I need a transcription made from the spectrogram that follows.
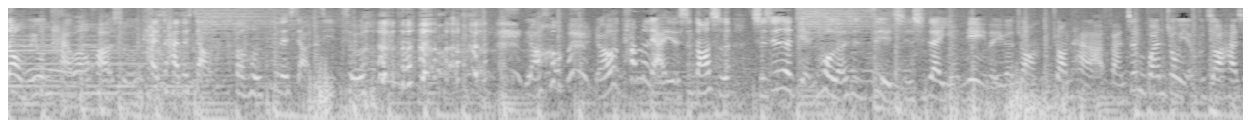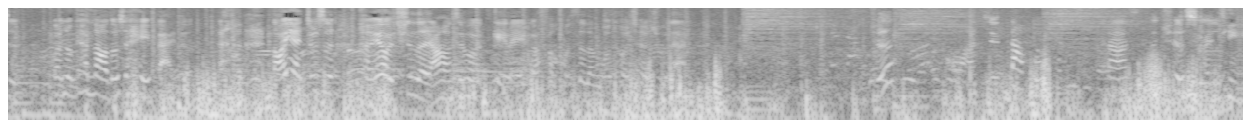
让我们用台湾话说，开着他的小粉红色的小机车，然后，然后他们俩也是当时直接的点透了，是自己其实是在演电影的一个状状态啦。反正观众也不知道他是，观众看到的都是黑白的，导演就是很有趣的，然后最后给了一个粉红色的摩托车出来。我觉得，哇，这大确实还挺，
